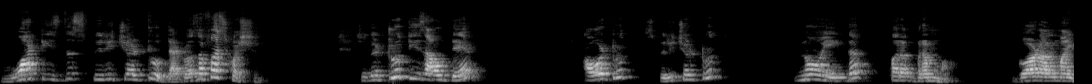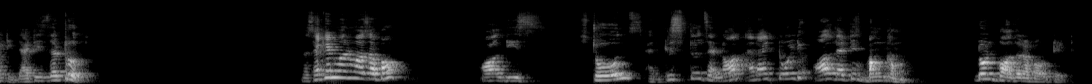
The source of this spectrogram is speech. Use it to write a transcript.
What is the spiritual truth? That was the first question. So the truth is out there. Our truth, spiritual truth, knowing the Parabrahma, God Almighty. That is the truth. The second one was about all these stones and crystals and all, and I told you all that is bunkum. Don't bother about it.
